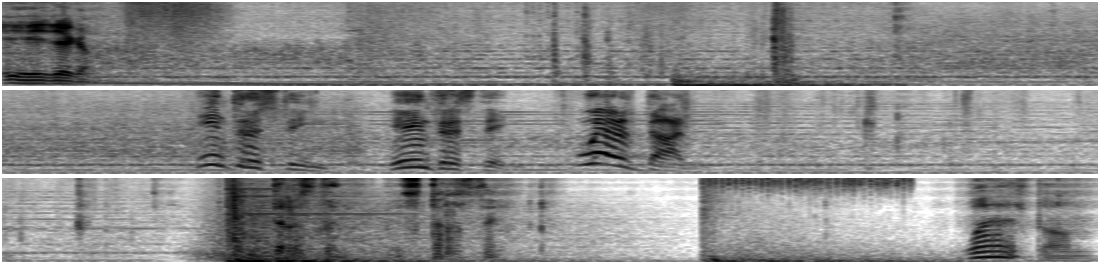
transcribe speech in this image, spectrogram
Y llegamos. Interesting, interesting. Well done. Interesting, interesting. Well done.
